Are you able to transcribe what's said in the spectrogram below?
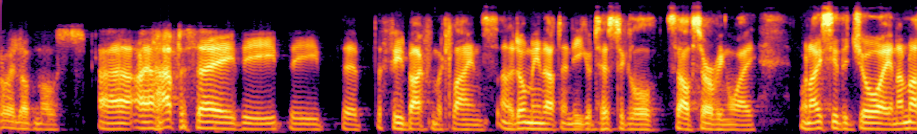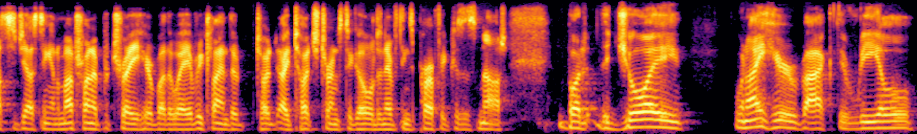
do I love most? Uh, I have to say the, the, the the feedback from the clients, and I don't mean that in an egotistical, self-serving way. When I see the joy, and I'm not suggesting, and I'm not trying to portray here, by the way, every client that t- I touch turns to gold, and everything's perfect because it's not. But the joy, when I hear back the real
